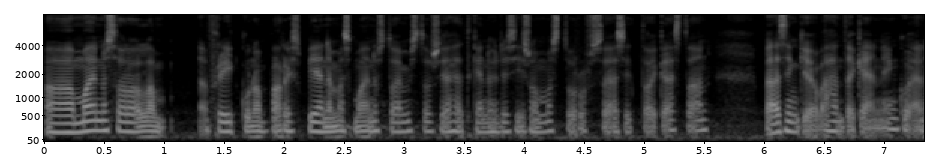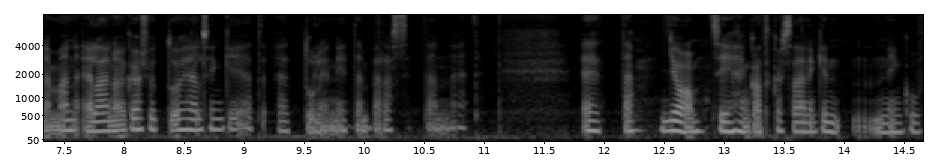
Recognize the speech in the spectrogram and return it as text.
ää, mainosalalla friikkunan parissa pienemmässä mainostoimistossa ja hetken yhdessä isommassa Turussa ja sitten oikeastaan pääsinkin jo vähän tekemään niin kuin enemmän eläinoikeusjuttuja Helsinkiin, että et tulin niiden perässä tänne. Et, että joo, siihen katkaisi ainakin niin kuin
